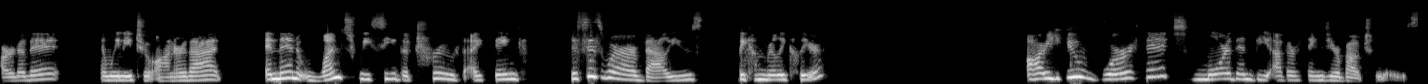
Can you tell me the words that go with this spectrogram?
part of it and we need to honor that and then once we see the truth i think this is where our values become really clear are you worth it more than the other things you're about to lose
